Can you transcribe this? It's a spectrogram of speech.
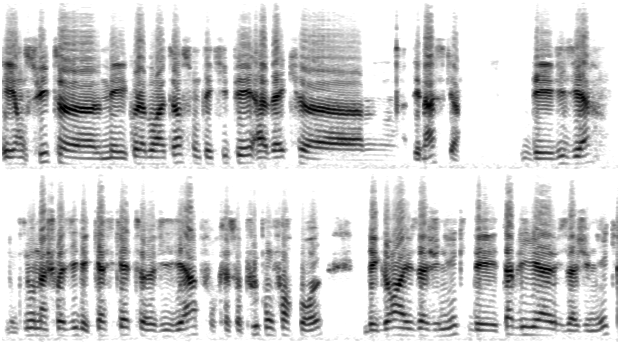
Et ensuite, euh, mes collaborateurs sont équipés avec euh, des masques, des visières. Donc nous, on a choisi des casquettes euh, visières pour que ça soit plus confort pour eux, des gants à usage unique, des tabliers à usage unique.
